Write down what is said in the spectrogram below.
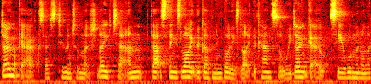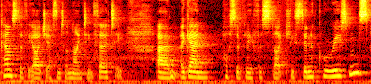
don't get access to until much later. And that's things like the governing bodies, like the council. We don't get see a woman on the council of the RGS until 1930. Um, again, possibly for slightly cynical reasons.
